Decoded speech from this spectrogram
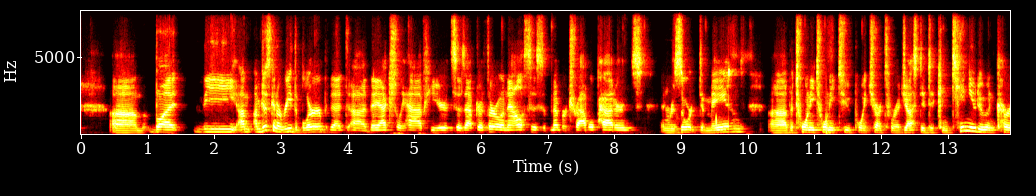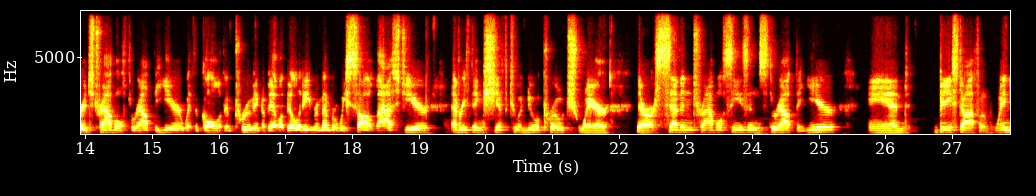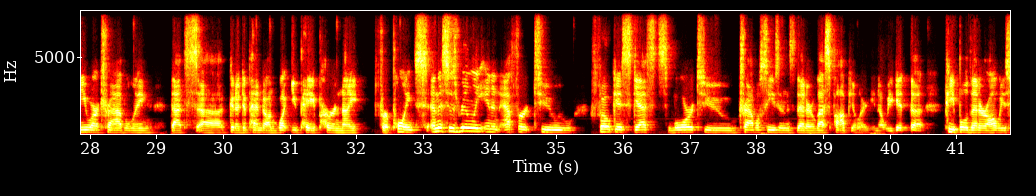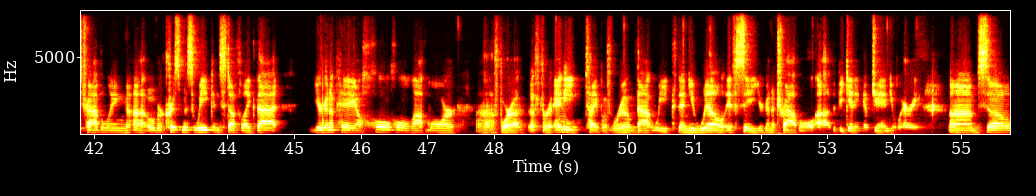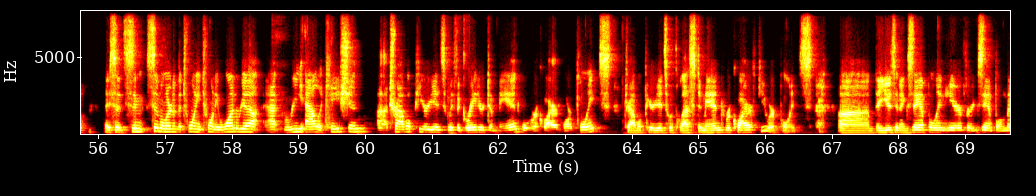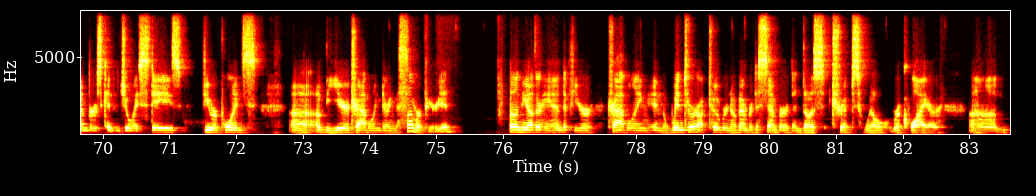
Um, but the I'm, I'm just going to read the blurb that uh, they actually have here. It says after a thorough analysis of member travel patterns and resort demand, uh, the 2022 point charts were adjusted to continue to encourage travel throughout the year with the goal of improving availability. Remember, we saw last year everything shift to a new approach where there are seven travel seasons throughout the year, and based off of when you are traveling, that's uh, going to depend on what you pay per night for points. And this is really in an effort to focus guests more to travel seasons that are less popular. You know, we get the people that are always traveling uh, over Christmas week and stuff like that. You're going to pay a whole whole lot more uh, for a for any type of room that week than you will if, say, you're going to travel uh, the beginning of January. Um, so they said sim- similar to the 2021 rea- reallocation, uh, travel periods with a greater demand will require more points. Travel periods with less demand require fewer points. Um, they use an example in here. For example, members can enjoy stays fewer points uh, of the year traveling during the summer period. On the other hand, if you're traveling in the winter, October, November, December, then those trips will require um,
